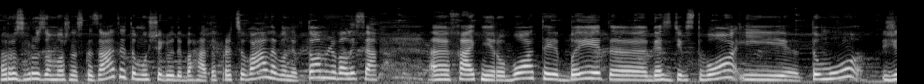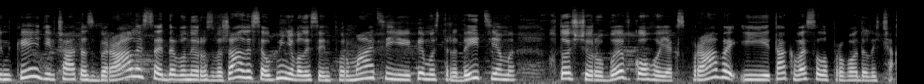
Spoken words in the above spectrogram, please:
розгрузом, можна сказати, тому що люди багато працювали, вони втомлювалися. Е, Хатні роботи, бит, е, газдівство, і тому жінки, дівчата збиралися, де вони розважалися, обмінювалися інформацією, якимось традиціями, хто що робив, кого як справи, і так весело проводили час.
